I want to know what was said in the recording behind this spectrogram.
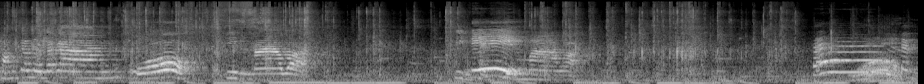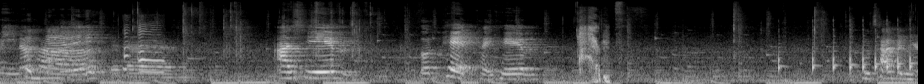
พร้อมกันเลยละกันโอ้กลิ่นมาว่ะกลิ่นนี่ไข่เค็มมาว่ะแบบนี้นะเห็นไหมคะอาชิมรสเผ็ดไข่เค็มรสชาติเป็นไง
